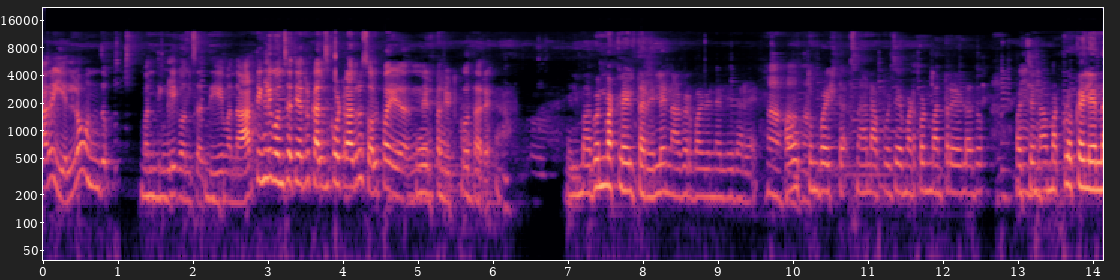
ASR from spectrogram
ಆದ್ರೆ ಎಲ್ಲೋ ಒಂದು ಒಂದ್ ತಿಂಗಳಿಗೆ ಒಂದ್ಸತಿ ಒಂದ್ ಆರ್ ತಿಂಗಳಿಗೆ ಒಂದ್ಸತಿ ಆದ್ರೂ ಕಲ್ಸ್ಕೊಟ್ರಾದ್ರೂ ಸ್ವಲ್ಪ ನೆನಪಲ್ಲಿ ಇಟ್ಕೋತಾರೆ. ಇಲ್ಲಿ ಮಗನ ಮಕ್ಳು ಹೇಳ್ತಾರೆ ಇಲ್ಲೇ ನಾಗರಬಾವಿನಲ್ಲಿದ್ದಾರೆ. ಅವ್ರಿಗೆ ತುಂಬ ಇಷ್ಟ. ಸ್ನಾನ ಪೂಜೆ ಮಾಡ್ಕೊಂಡು ಮಂತ್ರ ಹೇಳೋದು. ವಚನ ಮಕ್ಕಳು ಕೈಲೆಲ್ಲ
